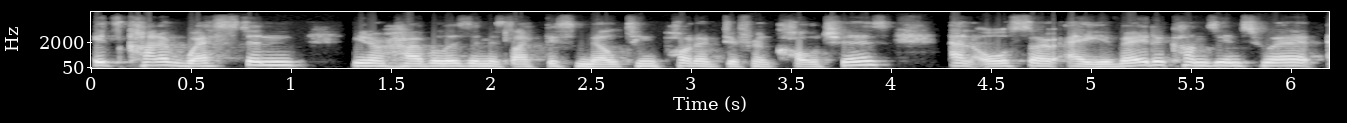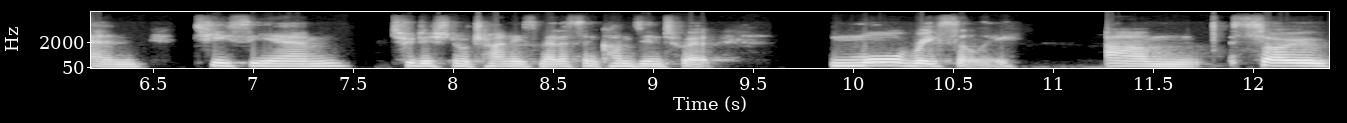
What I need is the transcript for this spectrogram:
it's kind of Western, you know, herbalism is like this melting pot of different cultures. And also Ayurveda comes into it and TCM, traditional Chinese medicine, comes into it more recently. Um, so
